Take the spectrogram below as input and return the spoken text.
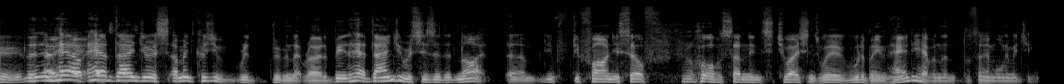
yeah. And how, how dangerous, I mean, because you've driven that road a bit, how dangerous is it at night? Um, do, you, you, find yourself all of a sudden in situations where it would have been handy having the, the thermal imaging?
